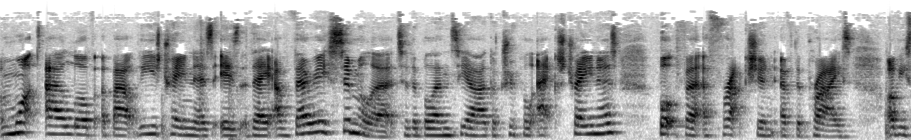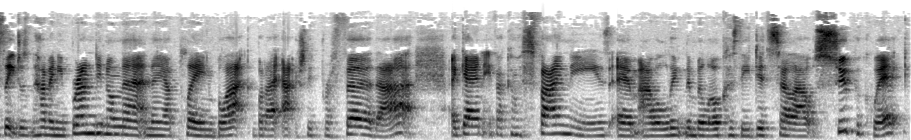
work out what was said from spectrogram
And what I love about these trainers is they are very similar to the Balenciaga Triple S trainers, but for a fraction of the price. Obviously it doesn't have any branding on there and they are plain black, but I actually prefer that. Again, if I can find these, um, I will link them below because they did sell out super quick.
